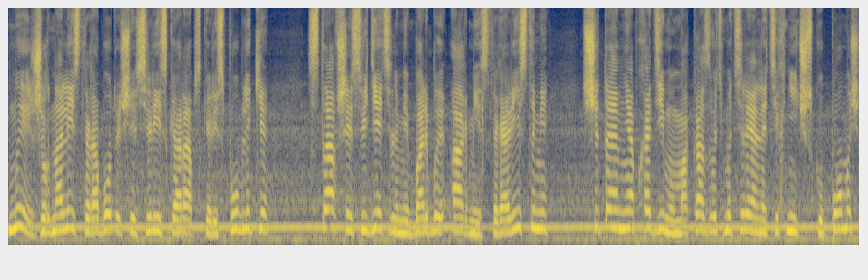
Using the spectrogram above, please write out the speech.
Мы, журналисты, работающие в Сирийской Арабской Республике, ставшие свидетелями борьбы армии с террористами, считаем необходимым оказывать материально-техническую помощь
